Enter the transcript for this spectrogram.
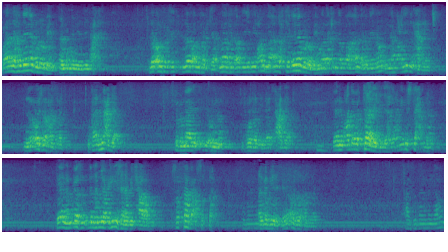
وألف بين قلوبهم المؤمنين بالمعك لو أنفقت, لو أنفقت ما في الأرض جميعا ما ألفت بين قلوبهم ولكن الله ألف بينهم إنه عليم حكيم من الأسر الحزرة وكانهم أعداء. قبل ما يؤمنوا بفضل الإله أعداء. بينهم عداوة تاريخية يعني مستحكمة بينهم قتل بينهم 20 سنة بيتحاربوا. صفها بعد الحزرة حسب من اليهود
